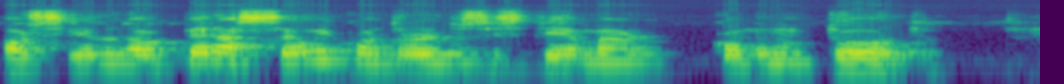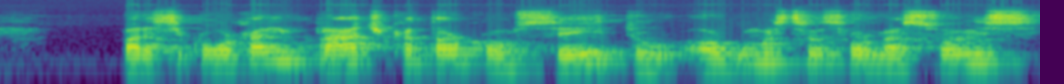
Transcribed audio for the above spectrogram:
auxiliando na operação e controle do sistema como um todo. Para se colocar em prática tal conceito, algumas transformações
